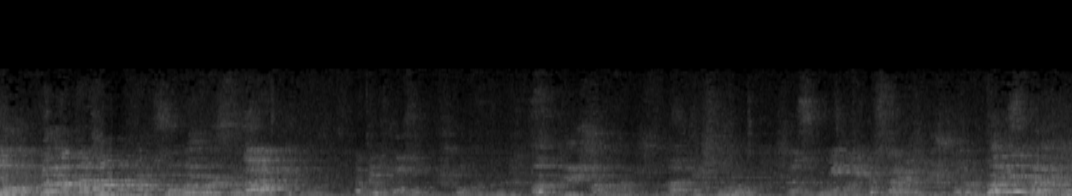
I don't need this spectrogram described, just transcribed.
Вот, да, умница. Давай. Отлично. Так сверху.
